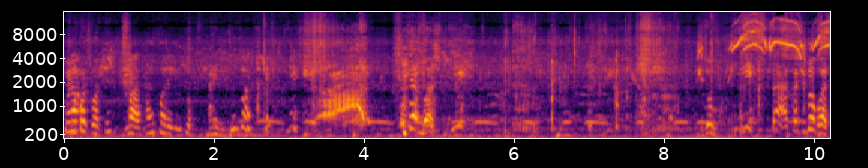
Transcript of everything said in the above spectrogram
કોના પર સોટી મારા ખાલી પડી ગઈ જો આઈ ગઈ તો તે બસ. જો તા કદી તો બસ.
